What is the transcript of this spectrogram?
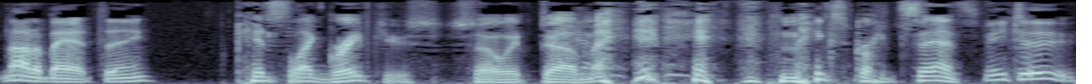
not a bad thing. Kids like grape juice, so it uh, yeah. makes great sense. Me too.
